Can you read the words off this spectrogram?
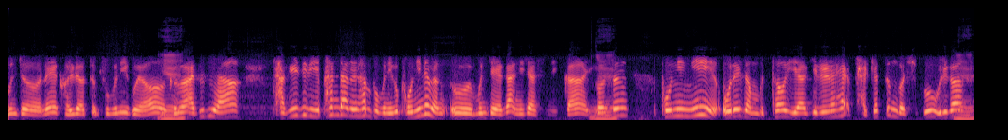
운전에 걸렸던 부분이고요. 예. 그 아들이야 자기들이 판단을 한 부분이고 본인의 어, 문제가 아니지 않습니까? 이것은 네. 본인이 오래 전부터 이야기를 해, 밝혔던 것이고 우리가 네.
